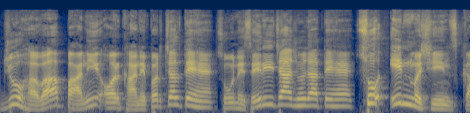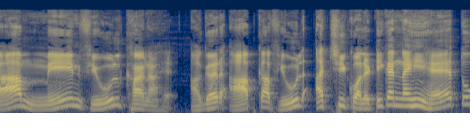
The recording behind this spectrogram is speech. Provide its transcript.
जो हवा, पानी और खाने पर चलते हैं, सोने से रिचार्ज हो जाते हैं। सो इन मशीन्स का मेन फ्यूल खाना है। अगर आपका फ्यूल अच्छी क्वालिटी का नहीं है तो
